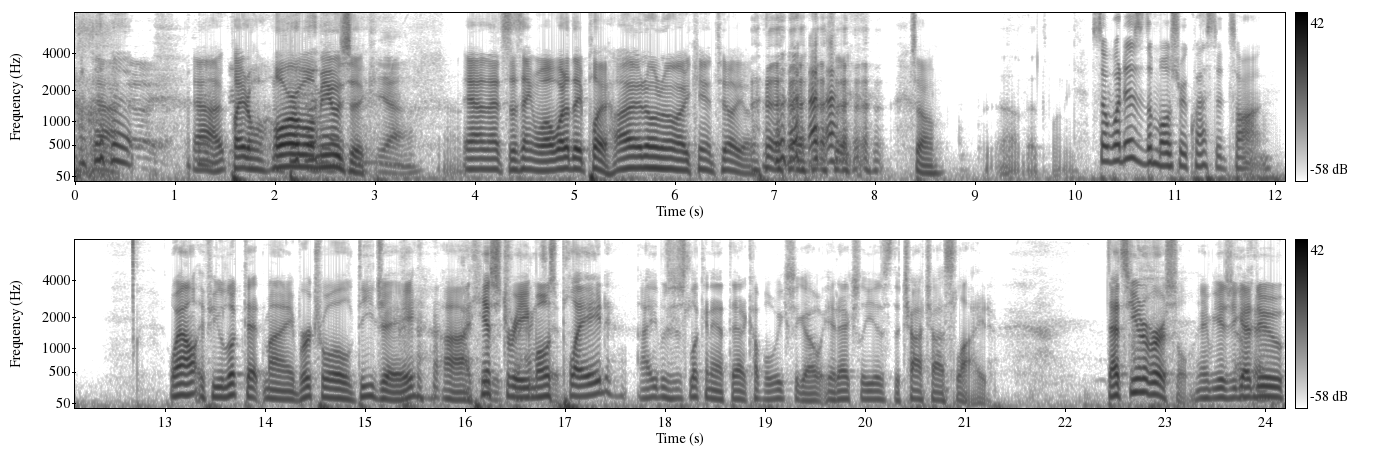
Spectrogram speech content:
terrible. Yeah. I tell yeah played horrible music yeah. and that's the thing well what did they play i don't know i can't tell you so Oh, that's funny. So, what is the most requested song? Well if you looked at my virtual dj uh, history most it. played i was just looking at that a couple weeks ago it actually is the cha-cha slide that's universal because you got to do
